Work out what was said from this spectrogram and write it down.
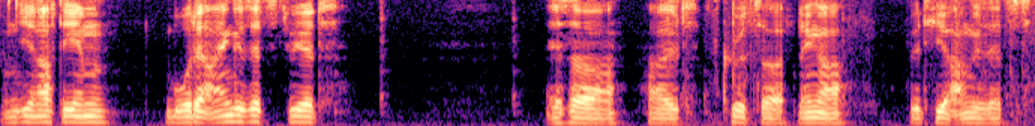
Und je nachdem, wo der eingesetzt wird, ist er halt kürzer, länger, wird hier angesetzt.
